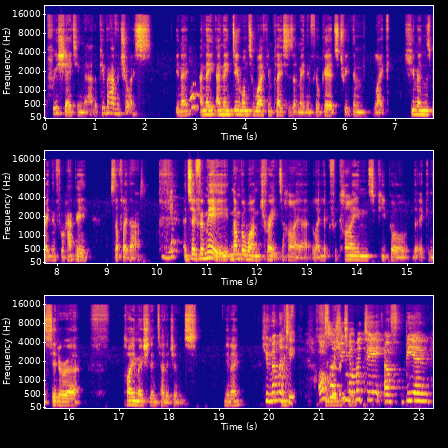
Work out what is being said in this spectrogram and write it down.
appreciating that that people have a choice, you know, Yeah. and they and they do want to work in places that make them feel good, treat them like humans, make them feel happy, stuff like that. yep And so for me, number one trait to hire, like look for kind people that are considerate, high emotional intelligence, you know. humility. Also humility. humility of being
